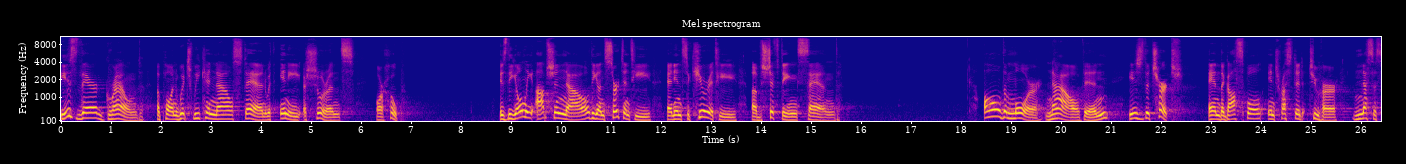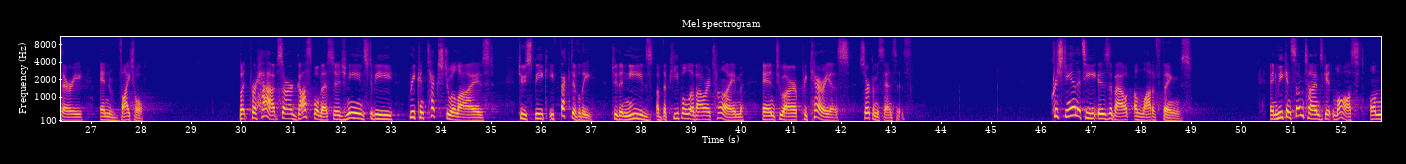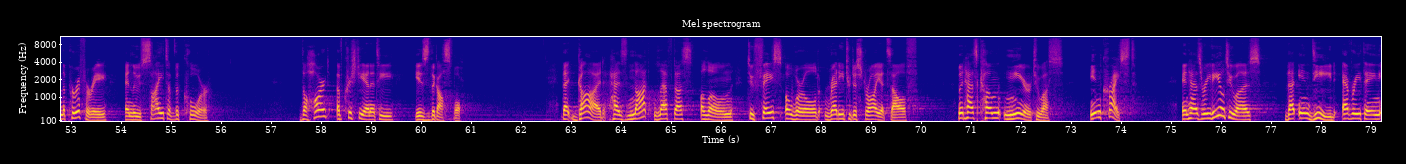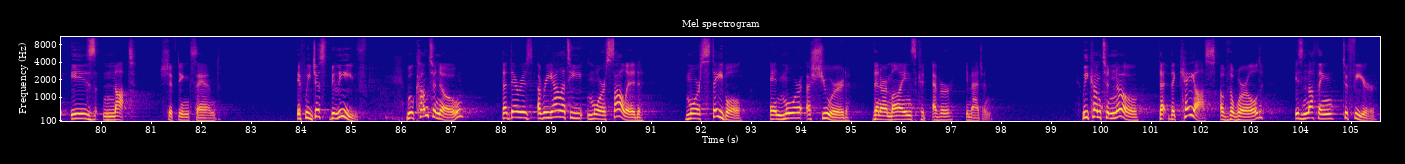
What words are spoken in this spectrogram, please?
Is there ground upon which we can now stand with any assurance or hope? Is the only option now the uncertainty and insecurity of shifting sand? All the more now, then, is the church and the gospel entrusted to her necessary and vital. But perhaps our gospel message needs to be recontextualized to speak effectively to the needs of the people of our time and to our precarious circumstances. Christianity is about a lot of things. And we can sometimes get lost on the periphery and lose sight of the core. The heart of Christianity is the gospel that God has not left us alone to face a world ready to destroy itself, but has come near to us in Christ and has revealed to us that indeed everything is not shifting sand. If we just believe, we'll come to know that there is a reality more solid more stable, and more assured than our minds could ever imagine. We come to know that the chaos of the world is nothing to fear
